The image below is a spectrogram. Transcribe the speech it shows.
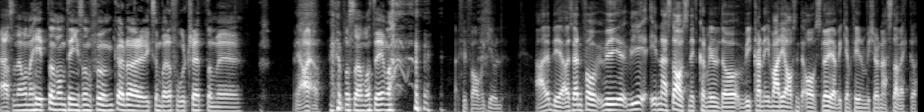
Alltså när man har hittat någonting som funkar då är det liksom bara att fortsätta med Ja, ja. på samma tema. Fy fan vad kul. Ja det blir och sen får vi, vi i nästa avsnitt kan vi väl då, vi kan i varje avsnitt avslöja vilken film vi kör nästa vecka.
